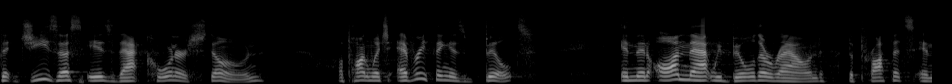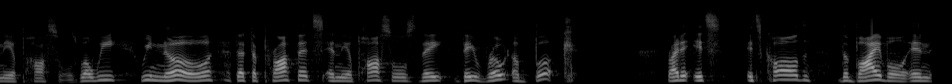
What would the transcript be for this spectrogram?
that Jesus is that cornerstone upon which everything is built. And then on that, we build around the prophets and the apostles. Well, we, we know that the prophets and the apostles, they, they wrote a book, right? It's, it's called the Bible, and,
